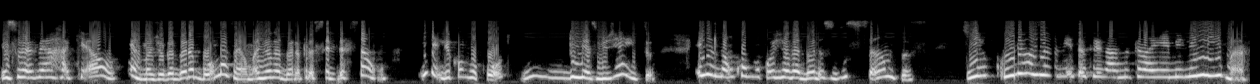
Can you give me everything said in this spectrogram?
E você vai ver a Raquel, é uma jogadora boa, mas é uma jogadora para seleção. E ele convocou do mesmo jeito. Ele não convocou jogadoras do Santos, que curiosamente é treinado pela Emily Lima.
